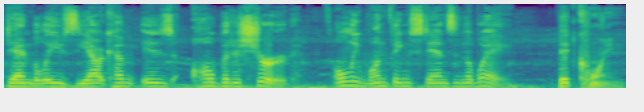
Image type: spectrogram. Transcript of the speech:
Dan believes the outcome is all but assured. Only one thing stands in the way Bitcoin.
